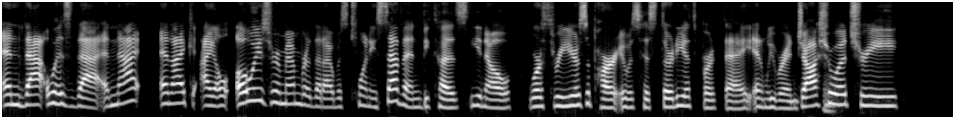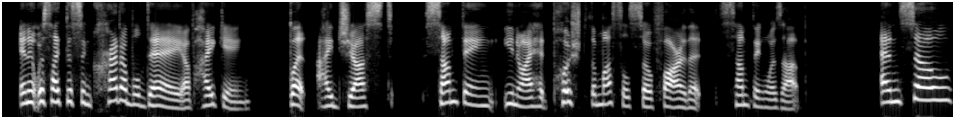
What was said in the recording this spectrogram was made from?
and that was that and that and i i'll always remember that i was 27 because you know we're three years apart it was his 30th birthday and we were in mm. joshua tree and it was like this incredible day of hiking but i just something you know i had pushed the muscles so far that something was up and so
